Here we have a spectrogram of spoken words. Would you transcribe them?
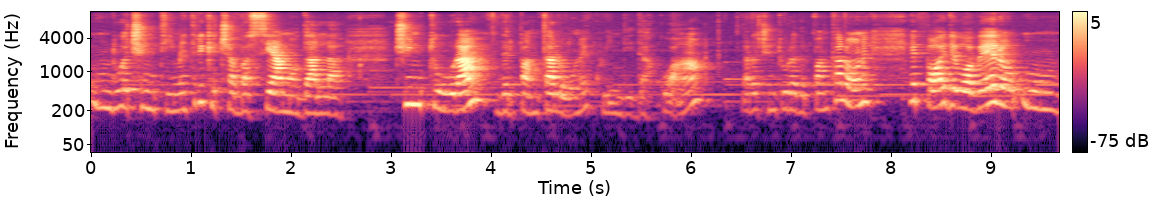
un 2 cm che ci abbassiamo dalla cintura del pantalone, quindi da qua, dalla cintura del pantalone e poi devo avere un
